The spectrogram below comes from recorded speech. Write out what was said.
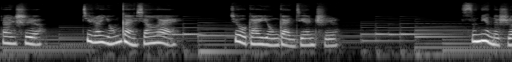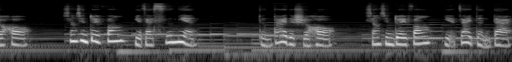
但是，既然勇敢相爱，就该勇敢坚持。思念的时候，相信对方也在思念；等待的时候，相信对方也在等待。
